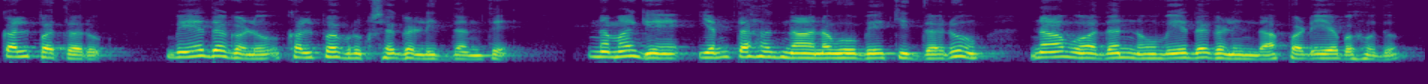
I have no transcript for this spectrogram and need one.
ಕಲ್ಪತರು, ವೇದಗಳು ಕಲ್ಪವೃಕ್ಷಗಳಿದ್ದಂತೆ. ನಮಗೆ ಎಂತಹ ಜ್ಞಾನವು ಬೇಕಿದ್ದರೂ ನಾವು ಅದನ್ನು ವೇದಗಳಿಂದ ಪಡೆಯಬಹುದು.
